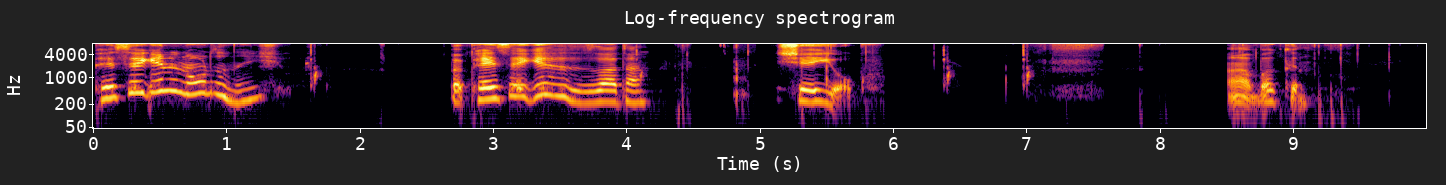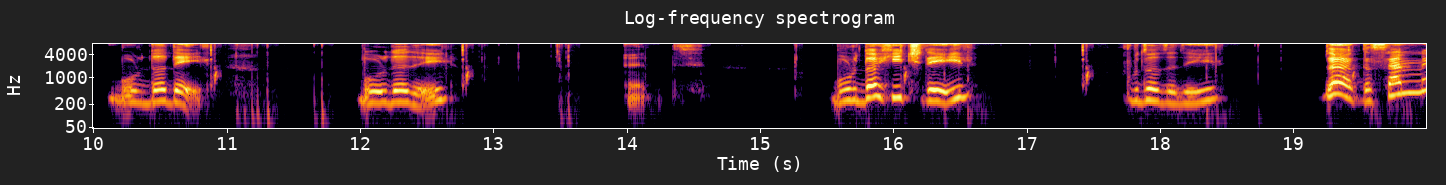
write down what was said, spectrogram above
PSG'nin orada ne işi var? PSG'de de zaten şey yok. Ha bakın. Burada değil. Burada değil. Evet. Burada hiç değil. Burada da değil. Bir dakika sen ne?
